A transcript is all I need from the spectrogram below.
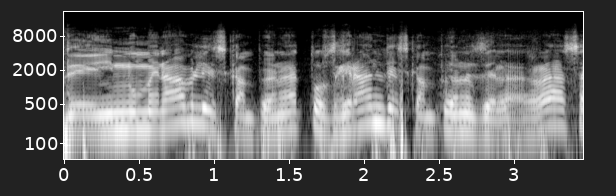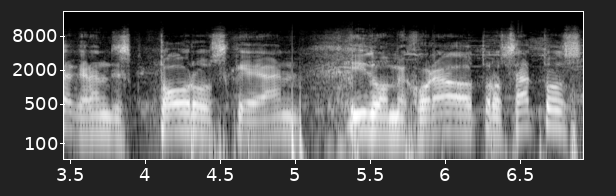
de innumerables campeonatos, grandes campeones de la raza, grandes toros que han ido a mejorar a otros atos,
